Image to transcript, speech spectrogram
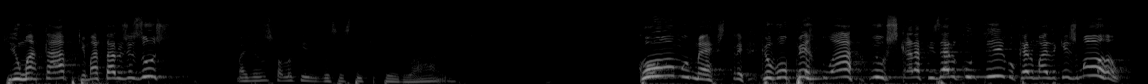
queriam matar, porque mataram Jesus. Mas Jesus falou que vocês têm que perdoá-los. Como, mestre, que eu vou perdoar o que os caras fizeram contigo? Quero mais é que eles morram.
